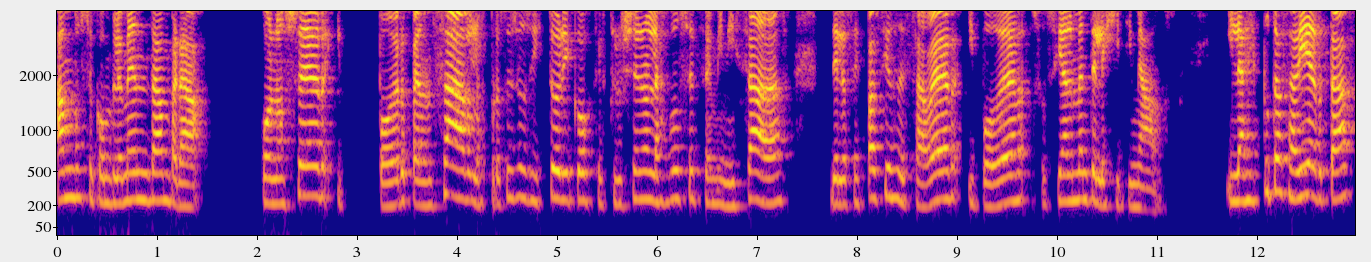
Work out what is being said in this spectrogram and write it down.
ambos se complementan para conocer y poder pensar los procesos históricos que excluyeron las voces feminizadas de los espacios de saber y poder socialmente legitimados, y las disputas abiertas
